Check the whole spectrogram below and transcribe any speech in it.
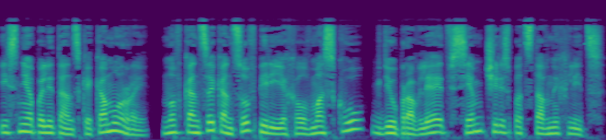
и с Неаполитанской коморой, но в конце концов переехал в Москву, где управляет всем через подставных лиц.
